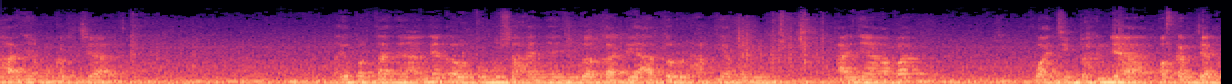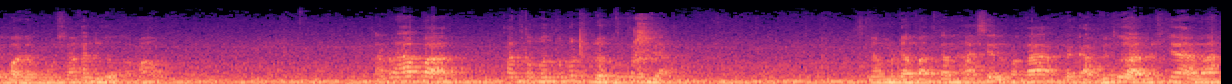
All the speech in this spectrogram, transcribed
haknya pekerja tapi pertanyaannya kalau pengusahanya juga nggak diatur haknya hanya apa kewajibannya pekerja kepada pengusaha kan juga nggak mau. Karena apa? Kan teman-teman sudah bekerja. Sudah mendapatkan hasil maka PKB itu harusnya adalah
